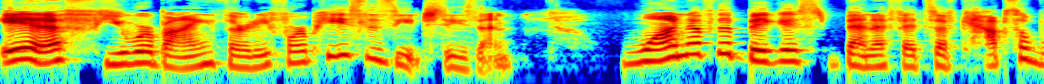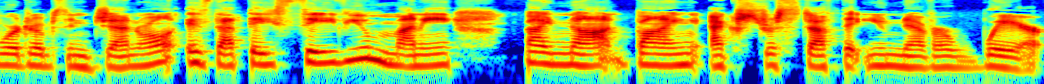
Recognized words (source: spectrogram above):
if you were buying 34 pieces each season. One of the biggest benefits of capsule wardrobes in general is that they save you money by not buying extra stuff that you never wear.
